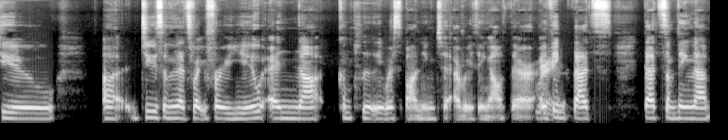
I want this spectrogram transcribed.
to uh, do something that's right for you and not completely responding to everything out there. Right. I think that's that's something that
